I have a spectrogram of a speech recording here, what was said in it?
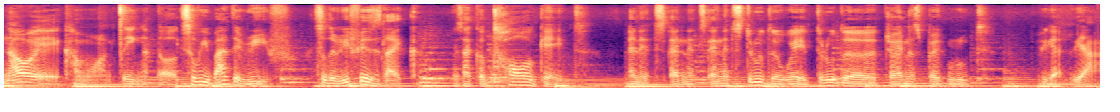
Now, eh, come on, playing a dog. So we buy the reef. So the reef is like it's like a tall gate, and it's and it's and it's through the way through the Johannesburg route. We got yeah,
